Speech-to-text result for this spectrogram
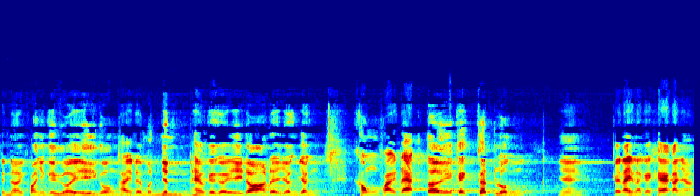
thì nó có những cái gợi ý của ông thầy để mình nhìn theo cái gợi ý đó để dần dần không phải đạt tới cái kết luận. Nha, cái này là cái khác à nha.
